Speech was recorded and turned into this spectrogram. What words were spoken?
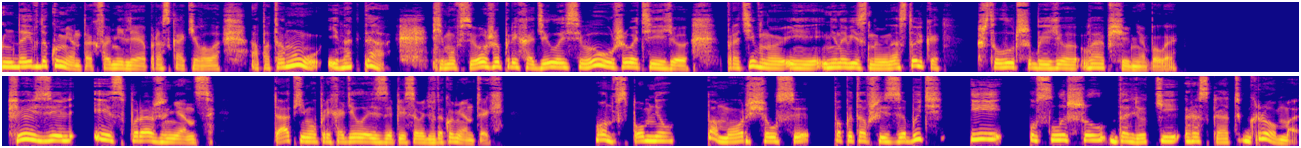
да и в документах фамилия проскакивала, а потому иногда ему все же приходилось выуживать ее, противную и ненавистную настолько, что лучше бы ее вообще не было. «Фюзель испражненц», так ему приходилось записывать в документах. Он вспомнил, поморщился, попытавшись забыть, и услышал далекий раскат грома.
